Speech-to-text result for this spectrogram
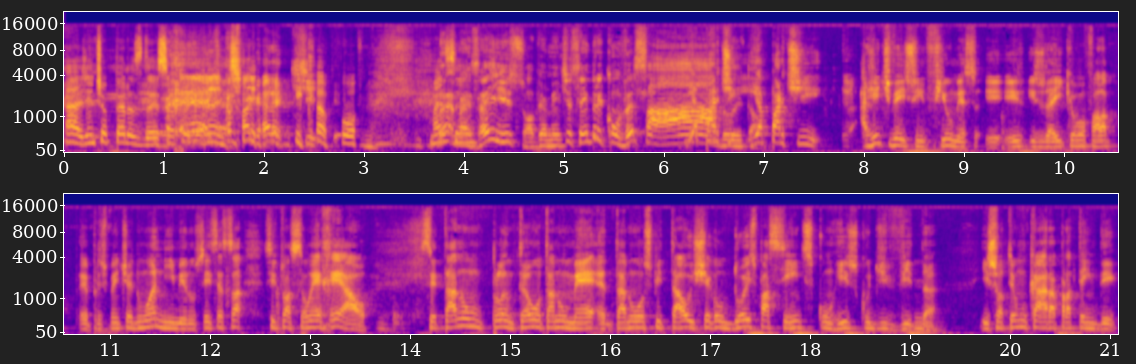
Ah, a gente opera os dois só pra É, garantir. pra garantir. Acabou. Mas, Mas, sim. Mas é isso, obviamente é sempre conversado. E a parte. e. E a parte a gente vê isso em filme, isso daí que eu vou falar, é, principalmente é de um anime. Eu não sei se essa situação é real. Você tá num plantão, tá num, tá num hospital e chegam dois pacientes com risco de vida. E só tem um cara pra atender.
